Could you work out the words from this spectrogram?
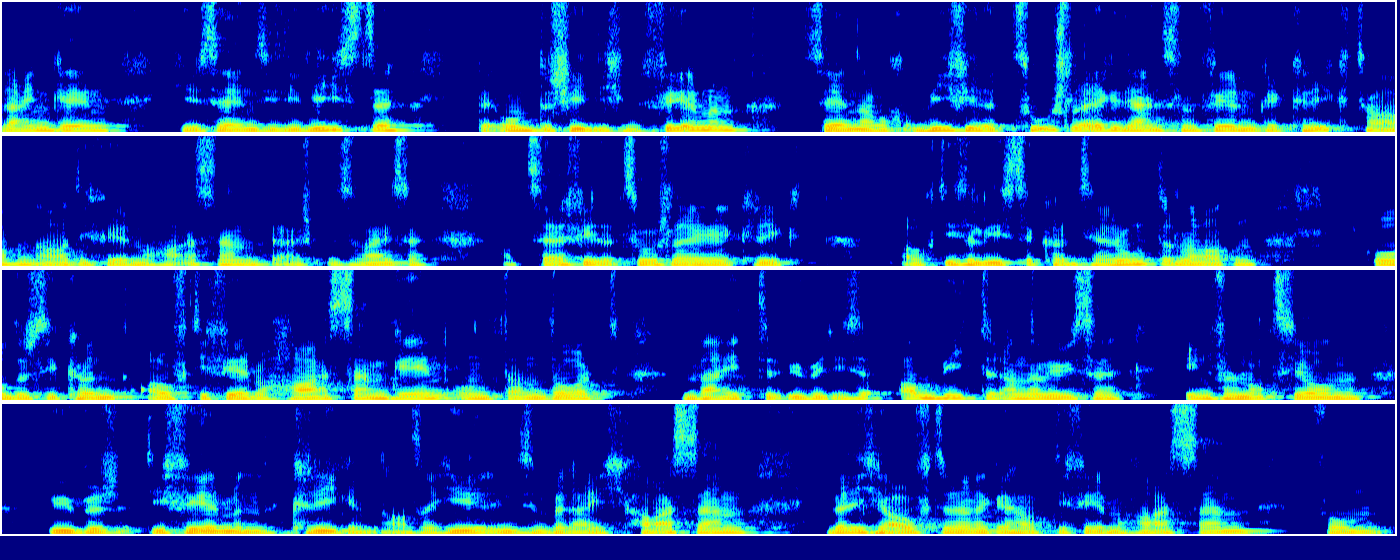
reingehen. Hier sehen Sie die Liste der unterschiedlichen Firmen, sehen auch, wie viele Zuschläge die einzelnen Firmen gekriegt haben. Ah, die Firma HSM beispielsweise hat sehr viele Zuschläge gekriegt. Auch diese Liste können Sie herunterladen oder Sie können auf die Firma HSM gehen und dann dort weiter über diese Anbieteranalyse Informationen über die Firmen kriegen. Also hier in diesem Bereich HSM, welche Aufträge hat die Firma HSM vom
